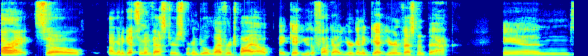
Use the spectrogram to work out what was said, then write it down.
all right so i'm going to get some investors. We're going to do a leverage buyout and get you the fuck out. You're going to get your investment back and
